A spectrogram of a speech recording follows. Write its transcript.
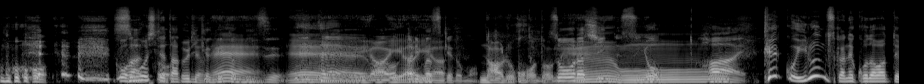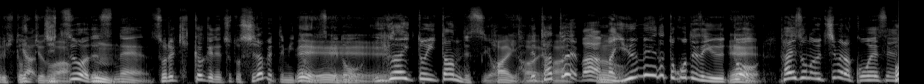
もう過ごしてたってね。水。ええいやいやいや。なるほどそうらしいんですよ。はい。結構いるんですかねこだわってる人っていうのは。実はですねそれきっかけでちょっと調べてみたんですけど意外といたんですよ。で例えばまあ有名なところで言うと体操の内村航平選手。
